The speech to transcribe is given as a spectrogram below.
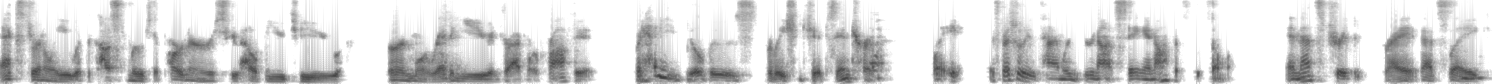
externally with the customers or partners who help you to earn more revenue and drive more profit. But how do you build those relationships internally, especially at a time when you're not staying in office with someone? And that's tricky, right? That's mm-hmm. like,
